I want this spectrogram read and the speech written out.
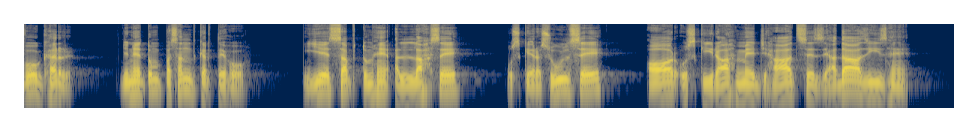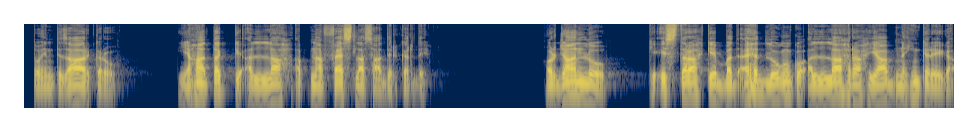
وہ گھر جنہیں تم پسند کرتے ہو، یہ سب تمہیں اللہ سے، اس کے رسول سے اور اس کی راہ میں جہاد سے زیادہ عزیز ہیں، تو انتظار کرو، یہاں تک کہ اللہ اپنا فیصلہ صادر کر دے۔ اور جان لو کہ اس طرح کے بدعہد لوگوں کو اللہ راہیاب نہیں کرے گا۔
